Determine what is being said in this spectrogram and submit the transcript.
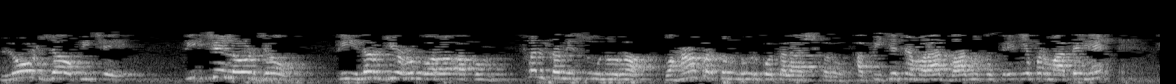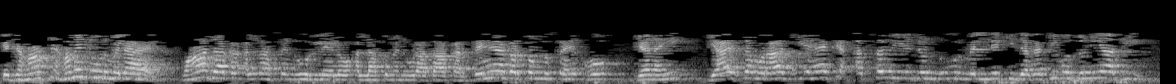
لوٹ جاؤ پیچھے۔ پیچھے لوٹ جاؤ۔ نورا۔ وہاں پر تم نور کو تلاش کرو۔ اب پیچھے سے مراد بعد میں یہ فرماتے ہیں کہ جہاں سے ہمیں نور ملا ہے، وہاں جا کر اللہ سے نور لے لو، اللہ تمہیں نور عطا کرتے ہیں اگر تم مستحق ہو یا نہیں۔ یا اس کا مراد یہ ہے کہ اصل یہ جو نور ملنے کی جگہ تھی وہ دنیا تھی۔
